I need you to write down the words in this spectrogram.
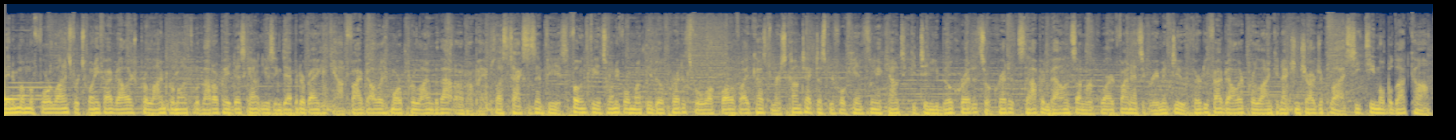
Minimum of four lines for $25 per line per month with auto pay discount using debit or bank account. $5 more per line without auto pay, plus taxes and fees. Phone fee at 24 monthly bill credits for well qualified customers. Contact us before canceling account to continue bill credits or credit stop and balance on required finance agreement due. $35 per line connection charge applies. Ctmobile.com.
